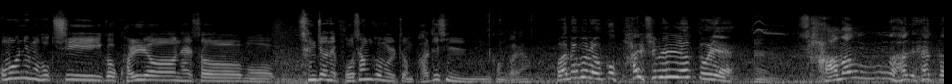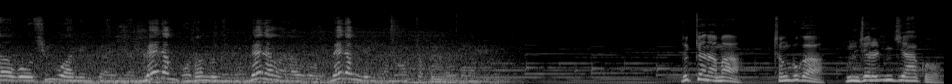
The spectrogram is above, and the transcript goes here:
어머님은 혹시 이거 관련해서 뭐 생전에 보상금을 좀 받으신 건가요? 받은 건 없고 81년도에 네. 사망했다고 신고하니까 이제 매장 보상금이고 매장 안 하고 매장비가 뭐 조금 들더라고요. 늦게나마 정부가 문제를 인지하고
